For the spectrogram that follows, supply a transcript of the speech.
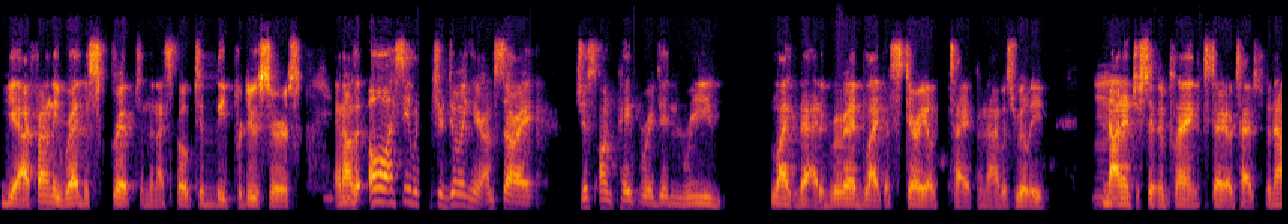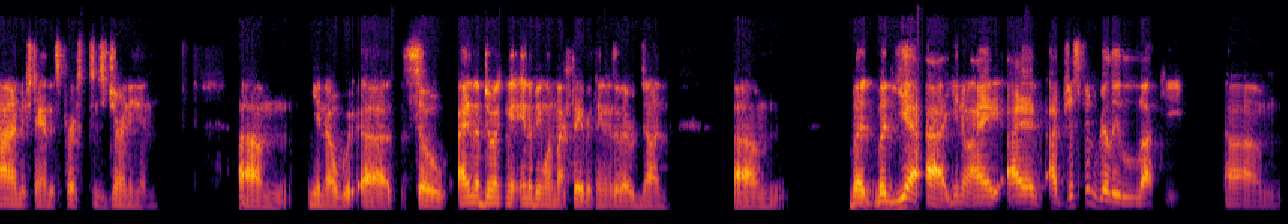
yeah I finally read the script and then I spoke to the producers and I was like, oh, I see what you're doing here. I'm sorry, just on paper it didn't read like that. It read like a stereotype, and I was really mm. not interested in playing stereotypes. But now I understand this person's journey and. Um, you know, uh, so I ended up doing it, ended up being one of my favorite things I've ever done. Um, but but yeah, you know, I I've, I've just been really lucky um,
